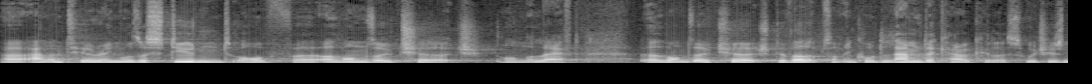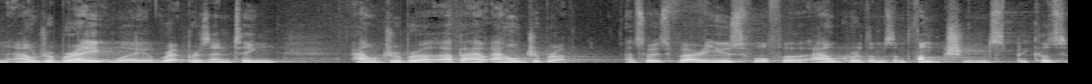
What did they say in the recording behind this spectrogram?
Uh, Alan Turing was a student of uh, Alonzo Church on the left. Alonzo Church developed something called lambda calculus, which is an algebraic way of representing algebra about algebra. And so it's very useful for algorithms and functions because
